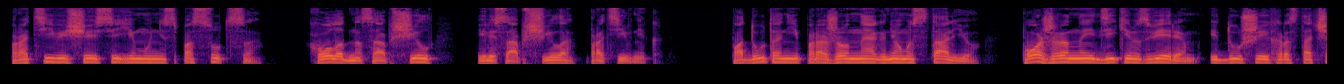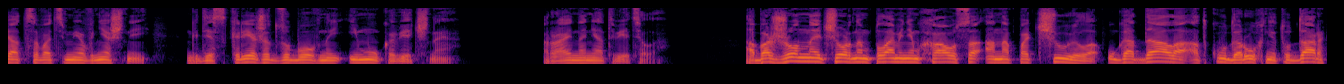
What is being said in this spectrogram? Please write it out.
Противящиеся ему не спасутся, холодно сообщил или сообщила противник. Падут они, пораженные огнем и сталью, пожранные диким зверем, и души их расточатся во тьме внешней, где скрежет зубовный и мука вечная. Райна не ответила. Обожженная черным пламенем хаоса, она почуяла, угадала, откуда рухнет удар,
